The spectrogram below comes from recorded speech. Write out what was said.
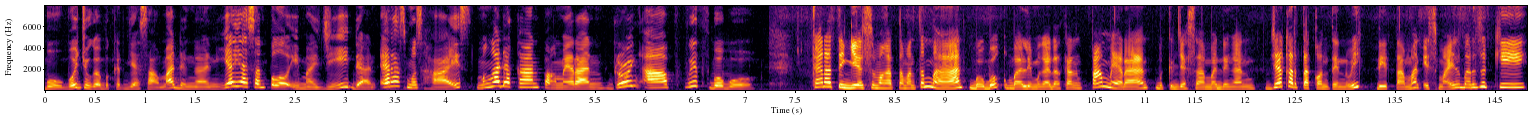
Bobo juga bekerja sama dengan Yayasan Pulau Imaji dan Erasmus Heights mengadakan pameran Growing Up with Bobo. Karena tingginya semangat teman-teman, Bobo kembali mengadakan pameran bekerjasama dengan Jakarta Content Week di Taman Ismail Marzuki.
